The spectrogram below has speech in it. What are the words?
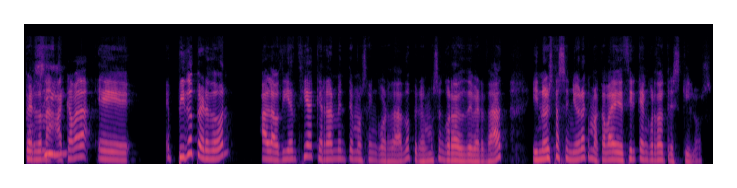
Perdona, sí. acaba, eh, pido perdón a la audiencia que realmente hemos engordado, pero hemos engordado de verdad, y no esta señora que me acaba de decir que ha engordado tres kilos.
